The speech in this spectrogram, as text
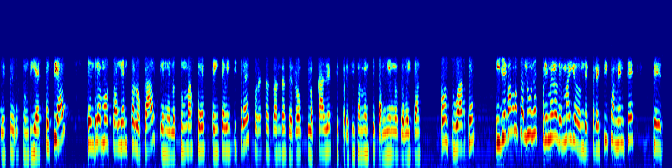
este es un día especial. Tendremos talento local en el Otumba Fest 2023 por estas bandas de rock locales que precisamente también nos deleitan con su arte. Y llegamos al lunes primero de mayo, donde precisamente se,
